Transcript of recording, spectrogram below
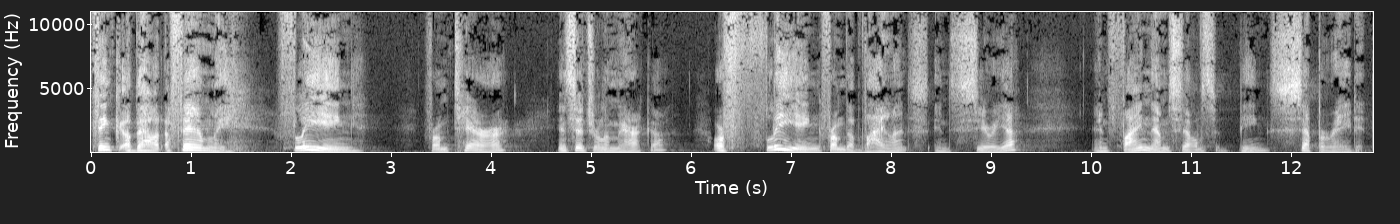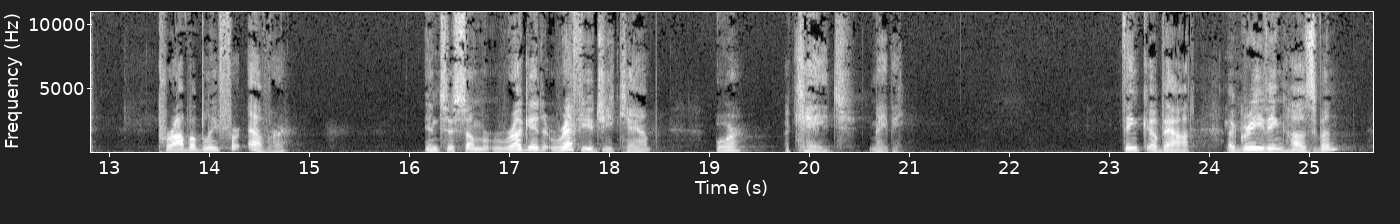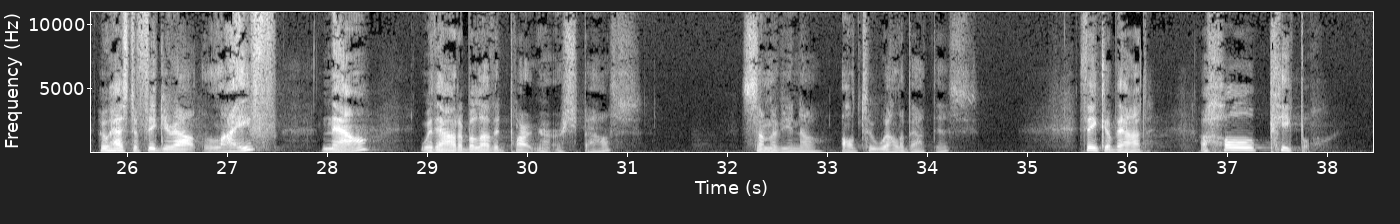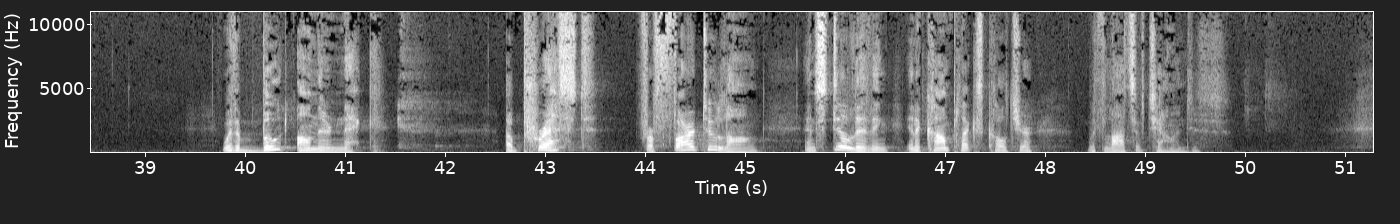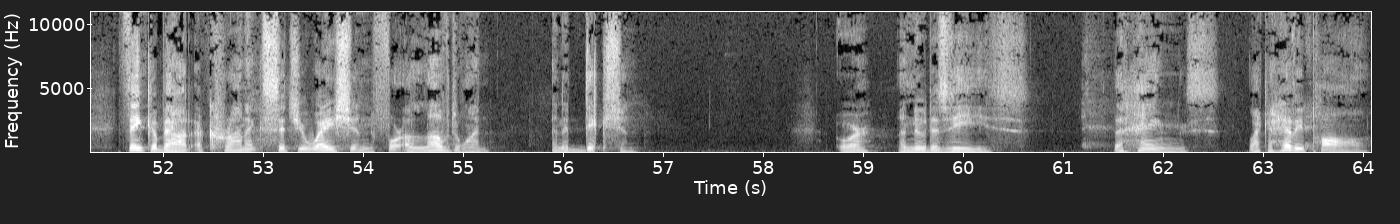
Think about a family fleeing from terror in Central America or fleeing from the violence in Syria and find themselves being separated, probably forever, into some rugged refugee camp or a cage, maybe. Think about a grieving husband who has to figure out life now without a beloved partner or spouse. Some of you know all too well about this. Think about a whole people with a boot on their neck, oppressed for far too long and still living in a complex culture with lots of challenges. Think about a chronic situation for a loved one, an addiction, or a new disease that hangs like a heavy pall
